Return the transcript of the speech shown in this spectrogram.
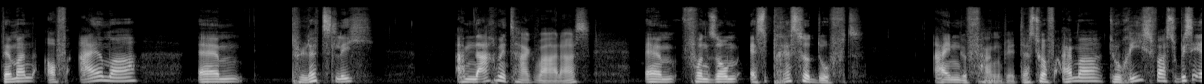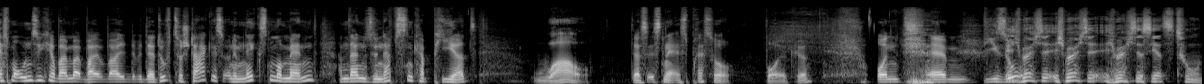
Wenn man auf einmal ähm, plötzlich am Nachmittag war das ähm, von so einem Espresso-Duft eingefangen wird, dass du auf einmal, du riechst was, du bist erstmal unsicher, weil, weil, weil der Duft so stark ist und im nächsten Moment haben deine Synapsen kapiert, wow, das ist eine Espresso. Wolke. Und ähm, die so. Ich möchte, ich möchte, ich möchte es jetzt tun.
